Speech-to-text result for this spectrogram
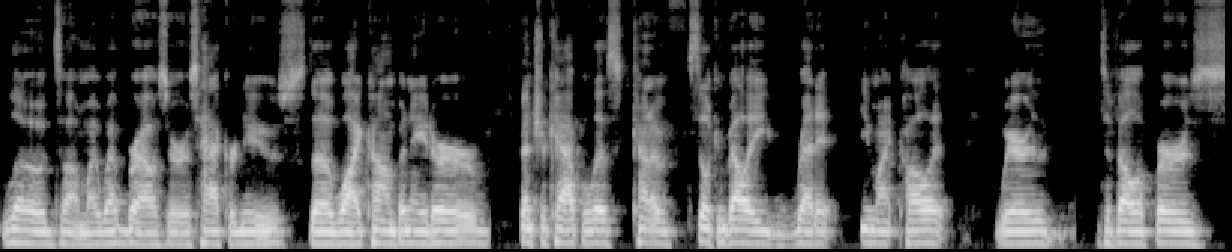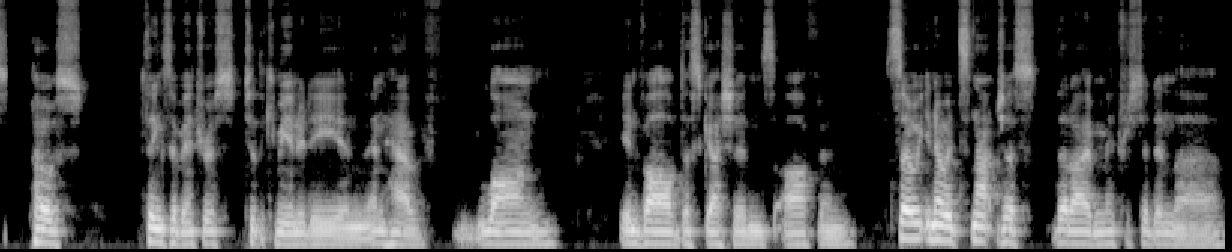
loads on my web browser is Hacker News, the Y Combinator venture capitalist kind of Silicon Valley Reddit, you might call it, where developers post things of interest to the community and, and have long involved discussions often. So, you know, it's not just that I'm interested in the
